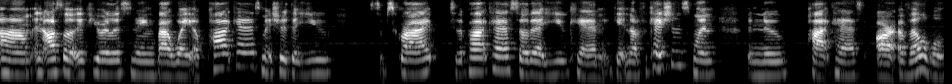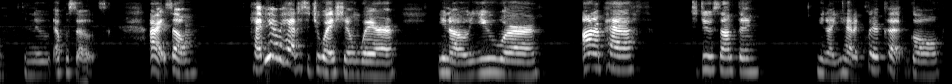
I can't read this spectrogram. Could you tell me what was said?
Um, and also, if you're listening by way of podcast, make sure that you subscribe to the podcast so that you can get notifications when the new podcasts are available, the new episodes. All right, so have you ever had a situation where, you know, you were on a path to do something, you know, you had a clear cut goal,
